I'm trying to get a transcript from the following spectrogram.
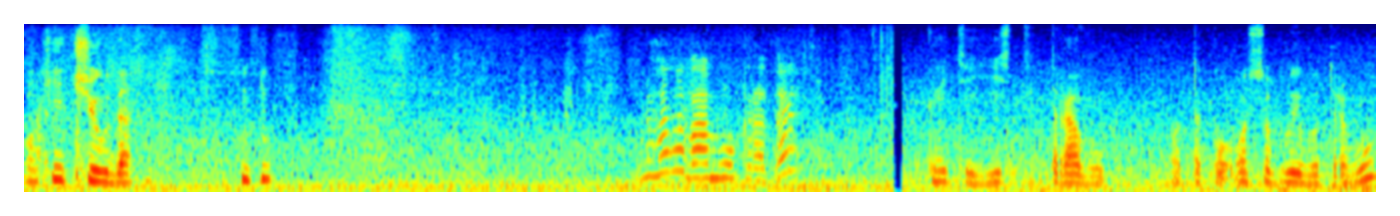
Ох і чудо. Ну, голова мокра, так? Кеті їсть траву. От таку особливу траву,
